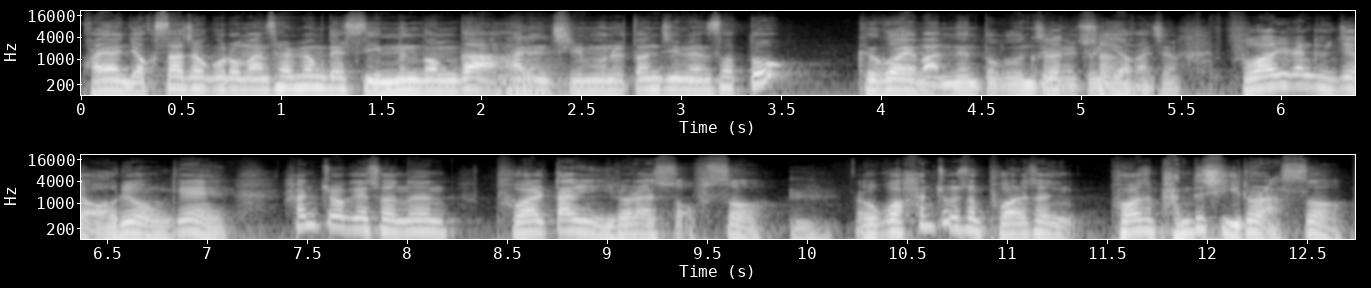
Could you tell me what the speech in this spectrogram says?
과연 역사적으로만 설명될 수 있는 건가 하는 질문을 던지면서 또 그거에 맞는 또 논쟁을 그렇죠. 또 이어가죠. 부활이란 게 굉장히 어려운 게 한쪽에서는 부활 따위 일어날 수 없어. 그리고 한쪽에서는 부활에서는 부활은 반드시 일어났어.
